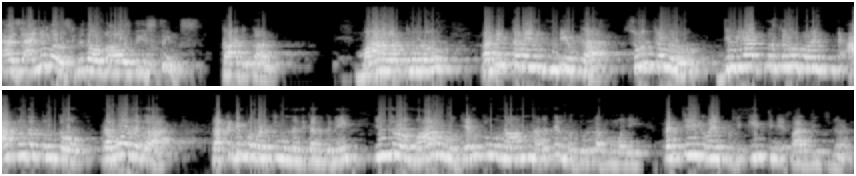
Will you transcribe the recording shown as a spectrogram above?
as animals without all these things. కాదు కాదు మానవత్వంలో పవిత్రమైనటువంటి యొక్క సూత్రములు దివ్యాత్మ స్వరూపమైనటువంటి ఆత్మతత్వంతో ప్రబోధగా ప్రకటింపబడుతూ ఉన్నది కనుకనే ఇందులో మానవుడు జంతువు నాం నరజన్మ దుర్లభమని ప్రత్యేకమైనటువంటి కీర్తిని సాధించినాడు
